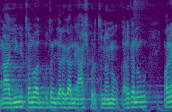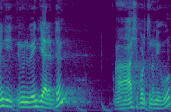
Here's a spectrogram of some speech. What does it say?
నా జీవితంలో అద్భుతం జరగాలని ఆశపడుతున్నాను. కనుక నువ్వు మనం ఏం చే- నువ్వేం చేయాలంటే ఆశపడుతున్నావు నీవు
